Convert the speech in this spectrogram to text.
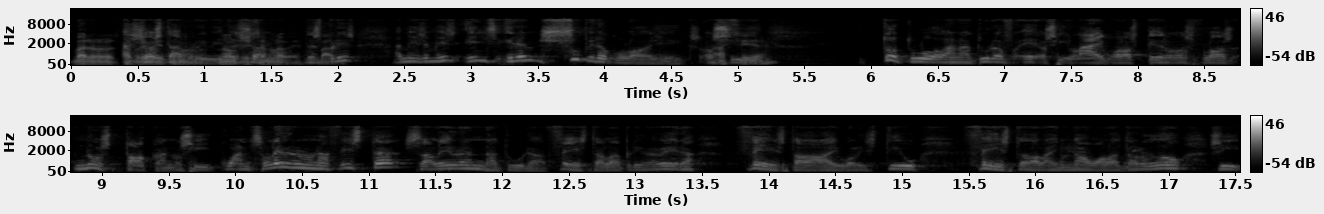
Bueno, està Això prohibit, està no, prohibit, no hi això no. bé. Després, a més a més, ells eren superecològics. O Ah, sí, sigui, eh? tot lo de la natura, eh, o sigui, l'aigua, les pedres, les flors, no es toquen. O sigui, quan celebren una festa, celebren natura. Festa a la primavera, festa de l'aigua a l'estiu, festa de l'any nou a la tardor... O sigui,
